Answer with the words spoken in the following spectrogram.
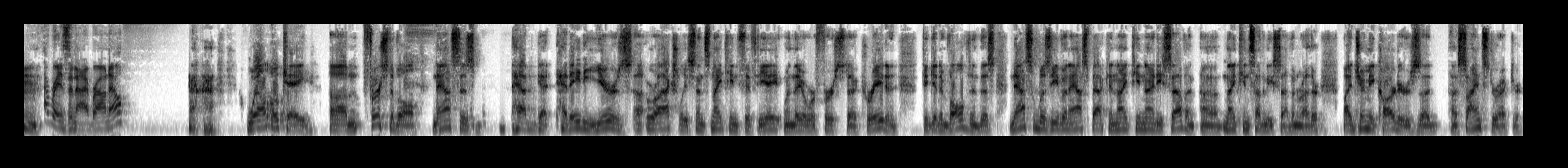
Hmm. I raised an eyebrow now. well, okay. Um, first of all, NASA's had had 80 years, uh, well, actually since 1958 when they were first uh, created to get involved in this. NASA was even asked back in 1997, uh, 1977 rather, by Jimmy Carter's uh, science director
